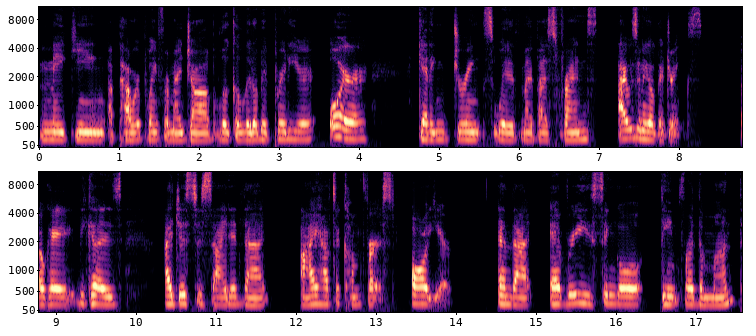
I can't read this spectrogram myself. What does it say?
making a PowerPoint for my job look a little bit prettier or getting drinks with my best friends, I was going to go get drinks. Okay. Because I just decided that I have to come first all year and that every single theme for the month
